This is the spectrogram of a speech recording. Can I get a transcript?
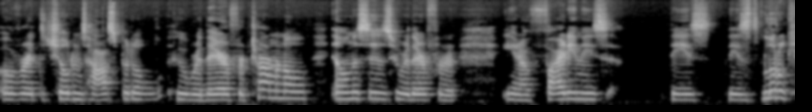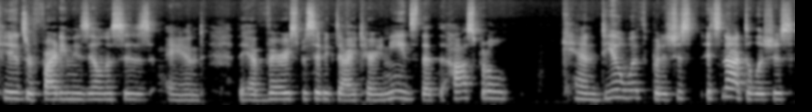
over at the children's hospital who were there for terminal illnesses who were there for you know fighting these these these little kids are fighting these illnesses. And they have very specific dietary needs that the hospital can deal with but it's just it's not delicious.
